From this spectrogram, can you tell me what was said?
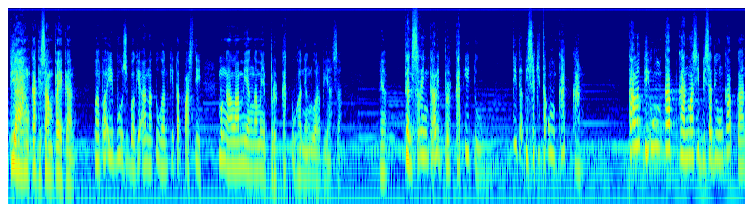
Diangkat, disampaikan. Bapak Ibu sebagai anak Tuhan kita pasti mengalami yang namanya berkat Tuhan yang luar biasa. Ya, dan sering kali berkat itu tidak bisa kita ungkapkan. Kalau diungkapkan, masih bisa diungkapkan,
